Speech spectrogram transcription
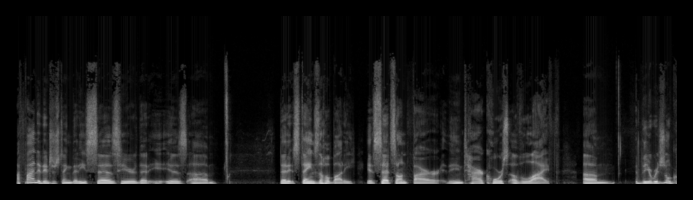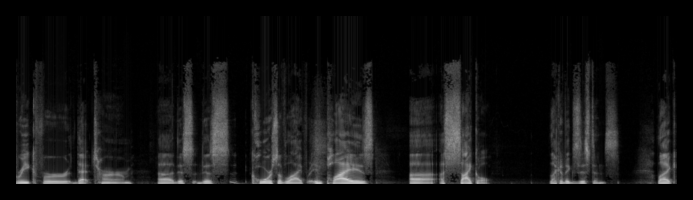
I find it interesting that he says here that it is um, that it stains the whole body, it sets on fire the entire course of life. Um, the original Greek for that term, uh, this this course of life, implies uh, a cycle like of existence. Like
